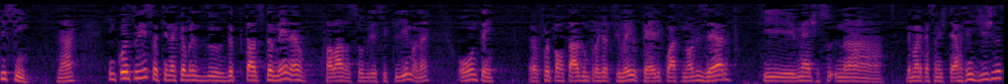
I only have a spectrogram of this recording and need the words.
que sim. Né? Enquanto isso, aqui na Câmara dos Deputados também, né, falava sobre esse clima, né? Ontem eh, foi pautado um projeto de lei, o PL 490, que mexe na demarcação de terras indígenas.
